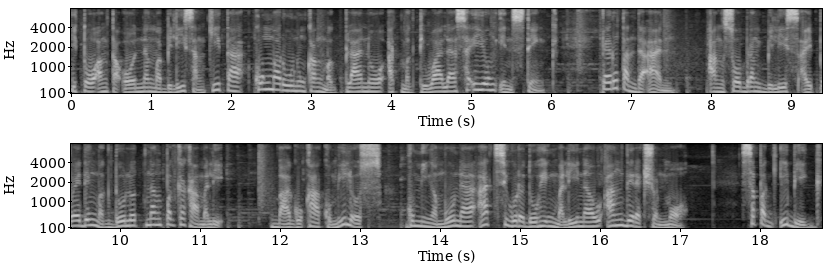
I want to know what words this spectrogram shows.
ito ang taon ng mabilisang kita kung marunong kang magplano at magtiwala sa iyong instinct. Pero tandaan, ang sobrang bilis ay pwedeng magdulot ng pagkakamali. Bago ka kumilos, huminga muna at siguraduhing malinaw ang direksyon mo. Sa pag-ibig,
